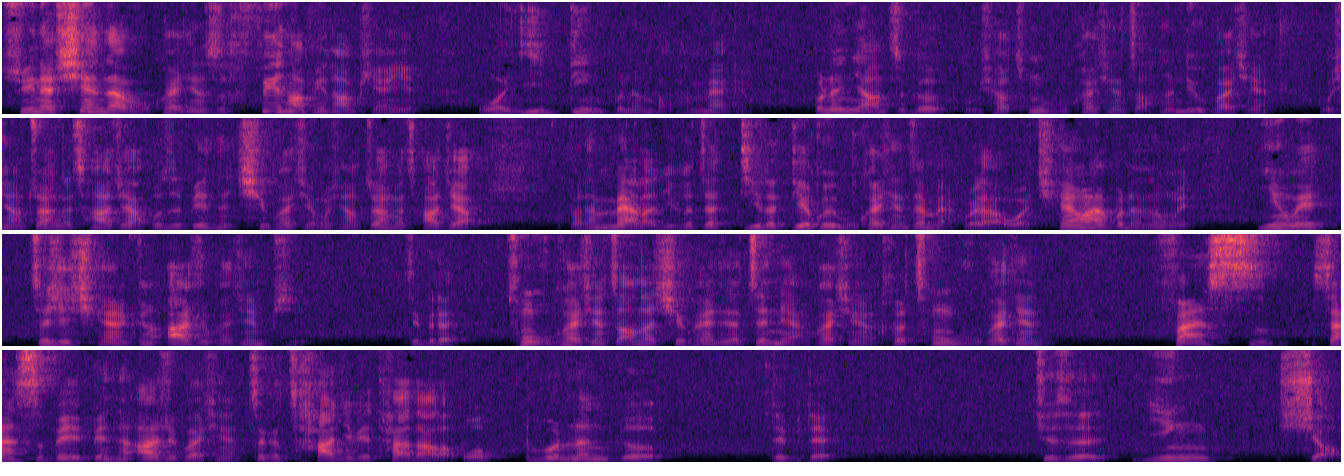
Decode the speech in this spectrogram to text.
所以呢，现在五块钱是非常非常便宜，我一定不能把它卖掉，不能讲这个股票从五块钱涨成六块钱，我想赚个差价，或者变成七块钱，我想赚个差价，把它卖了以后再低了跌回五块钱再买回来，我千万不能认为，因为这些钱跟二十块钱比，对不对？从五块钱涨到七块钱挣两块钱，和从五块钱翻四三四倍变成二十块钱，这个差距别太大了，我不能够。对不对？就是因小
